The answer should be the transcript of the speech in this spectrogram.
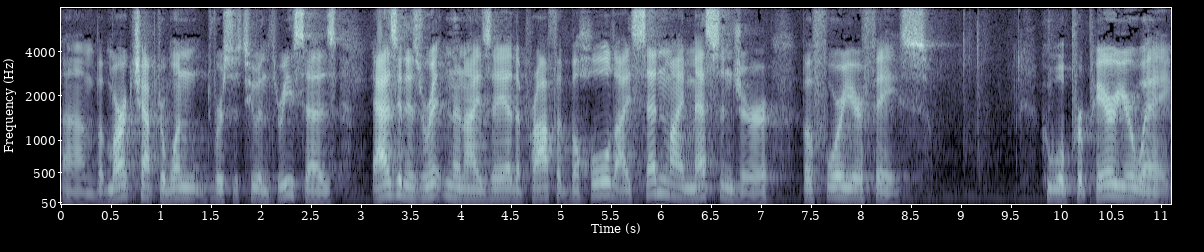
Um, but Mark chapter 1, verses 2 and 3 says, As it is written in Isaiah the prophet, Behold, I send my messenger before your face, who will prepare your way.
